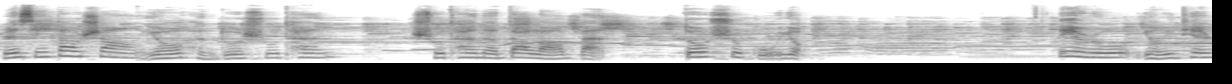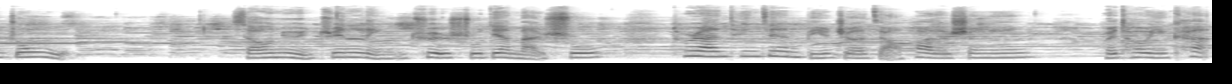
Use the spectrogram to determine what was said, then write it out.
人行道上有很多书摊，书摊的大老板都是股友。例如，有一天中午，小女君临去书店买书，突然听见笔者讲话的声音，回头一看，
